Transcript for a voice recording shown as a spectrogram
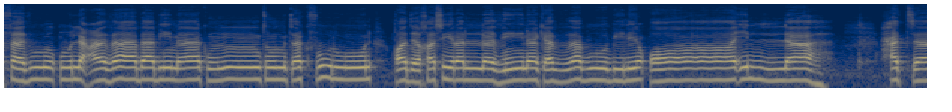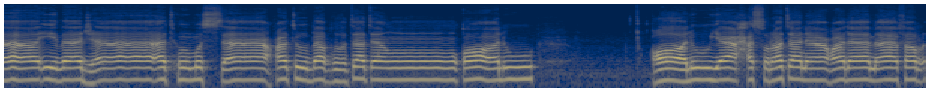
فذوقوا العذاب بما كنتم تكفرون. قد خسر الذين كذبوا بلقاء الله حتى إذا جاءتهم الساعة بغتة قالوا قالوا يا حسرتنا على ما فر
